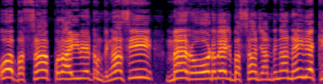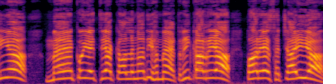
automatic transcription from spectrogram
ਉਹ ਬੱਸਾਂ ਪ੍ਰਾਈਵੇਟ ਹੁੰਦੀਆਂ ਸੀ, ਮੈਂ ਰੋਡਵੇਜ ਬੱਸਾਂ ਜਾਂਦੀਆਂ ਨਹੀਂ ਵੇਖੀਆਂ। ਮੈਂ ਕੋਈ ਇੱਥੇ ਅਕਾਲੀਆਂ ਦੀ ਹਮਾਇਤ ਨਹੀਂ ਕਰ ਰਿਹਾ, ਪਰ ਇਹ ਸਚਾਈ ਆ।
